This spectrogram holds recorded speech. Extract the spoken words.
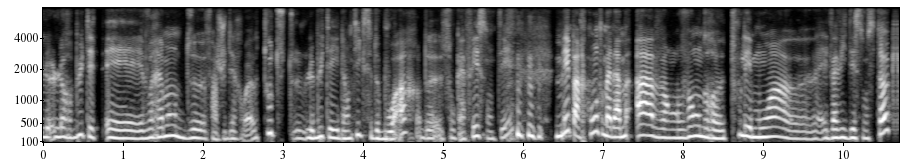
Le- leur but est, est vraiment de, enfin, je veux dire, euh, tout, le but est identique, c'est de boire de son café, son thé. Mais par contre, Madame A va en vendre tous les mois, euh, elle va vider son stock,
